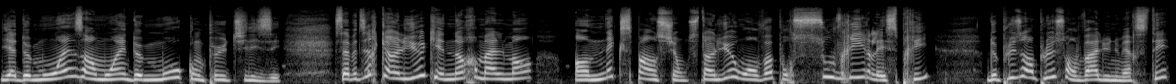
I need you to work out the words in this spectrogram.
Il y a de moins en moins de mots qu'on peut utiliser. Ça veut dire qu'un lieu qui est normalement en expansion, c'est un lieu où on va pour s'ouvrir l'esprit. De plus en plus, on va à l'université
